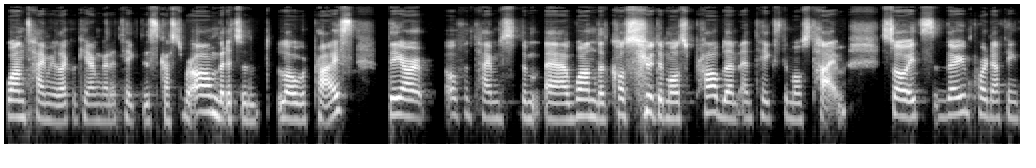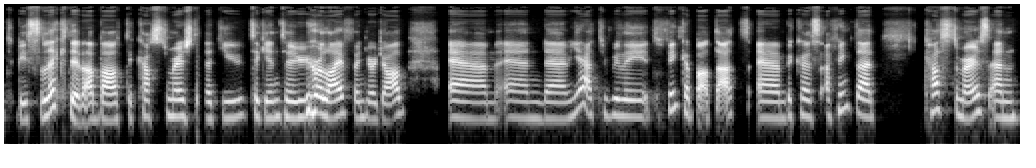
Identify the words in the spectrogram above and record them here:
one time you're like okay i'm going to take this customer on but it's a lower price they are oftentimes the uh, one that causes you the most problem and takes the most time. So it's very important, I think, to be selective about the customers that you take into your life and your job, um, and um, yeah, to really to think about that, um, because I think that customers and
